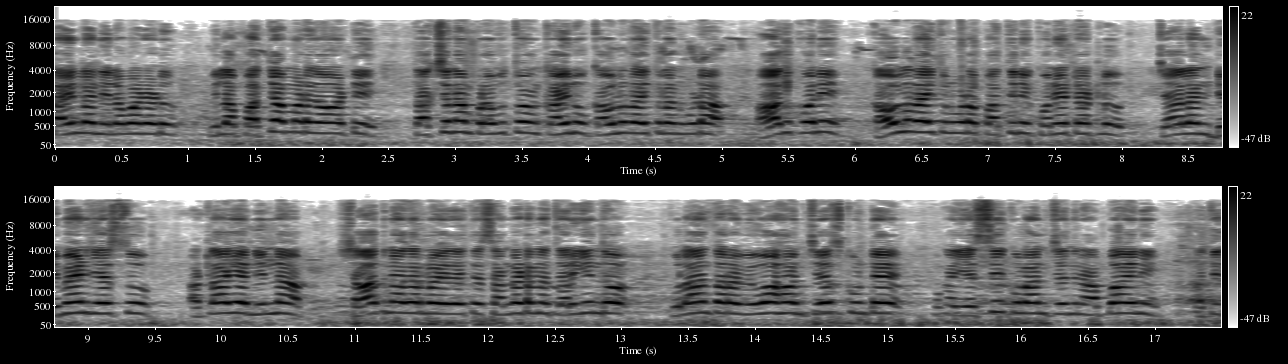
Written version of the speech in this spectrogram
లైన్లో నిలబడాడు. వీళ్ళ పత్తి అమ్మడు కాబట్టి తక్షణం ప్రభుత్వం కైలు కౌలు రైతులను కూడా ఆదుకొని కౌలు రైతులు కూడా పత్తిని కొనేటట్లు చేయాలని డిమాండ్ చేస్తూ అట్లాగే నిన్న షాద్ నగర్లో ఏదైతే సంఘటన జరిగిందో కులాంతర వివాహం చేసుకుంటే ఒక ఎస్సీ కులానికి చెందిన అబ్బాయిని అతి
